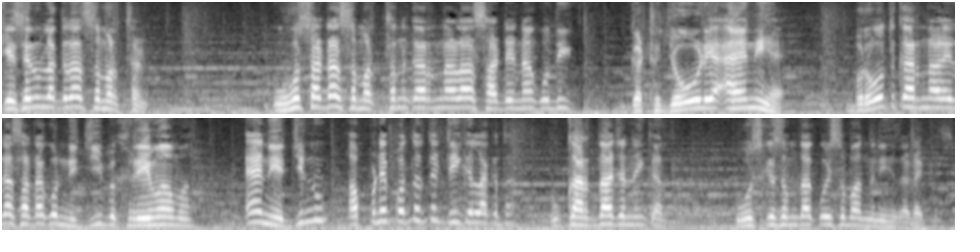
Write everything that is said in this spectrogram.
ਕਿਸੇ ਨੂੰ ਲੱਗਦਾ ਸਮਰਥਨ। ਉਹ ਸਾਡਾ ਸਮਰਥਨ ਕਰਨ ਵਾਲਾ ਸਾਡੇ ਨਾਲ ਕੋਈ ਗੱਠਜੋੜ ਐ ਨਹੀਂ ਹੈ। ਵਿਰੋਧ ਕਰਨ ਵਾਲੇ ਦਾ ਸਾਡਾ ਕੋਈ ਨਿੱਜੀ ਬਖਰੇਵਾ ਵਾ। ਐ ਨਹੀਂ, ਜਿਹਨੂੰ ਆਪਣੇ ਪੱਧਰ ਤੇ ਠੀਕ ਲੱਗਦਾ, ਉਹ ਕਰਦਾ ਜਾਂ ਨਹੀਂ ਕਰਦਾ। ਉਸ ਕਿਸਮ ਦਾ ਕੋਈ ਸਬੰਧ ਨਹੀਂ ਹੈ ਸਾਡਾ ਕਿਸੇ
